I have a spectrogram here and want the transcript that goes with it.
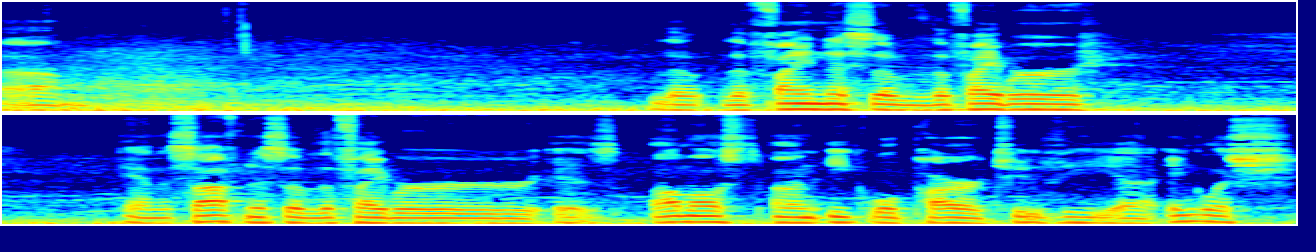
Um, the, the fineness of the fiber and the softness of the fiber is almost on equal par to the uh, English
